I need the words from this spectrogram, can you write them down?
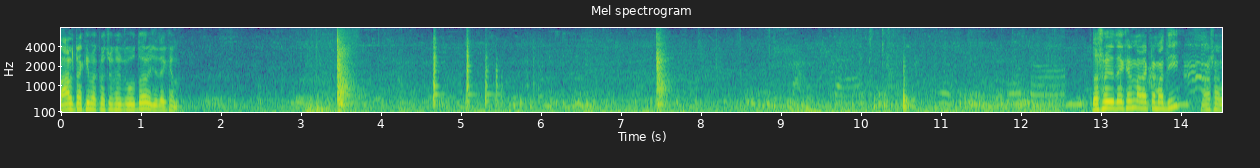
লাল টাকি মাকড়া চোখের কবুতর, এই যে দেখেন। দর্শক দেখেন আর একটা মাদি মাশাল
